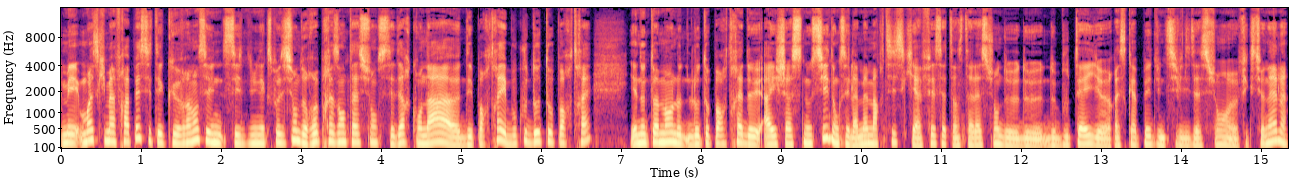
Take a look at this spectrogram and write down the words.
Mais moi, ce qui m'a frappé, c'était que vraiment c'est une, exposition de représentation, c'est-à-dire qu'on a euh, des portraits et beaucoup d'autoportraits. Il y a notamment l'autoportrait de Aïcha Snoussi, donc c'est la même artiste qui a fait cette installation de, bouteilles euh, rescapées d'une civilisation fictionnelle.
